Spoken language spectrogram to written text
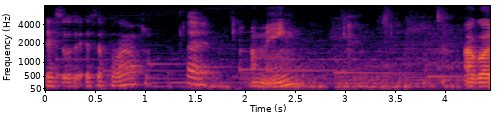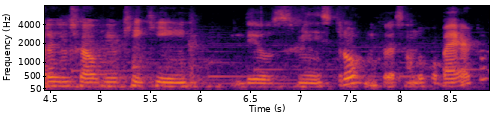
Essa, essa palavra? É. Amém. Agora a gente vai ouvir o que, que Deus ministrou no coração do Roberto.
